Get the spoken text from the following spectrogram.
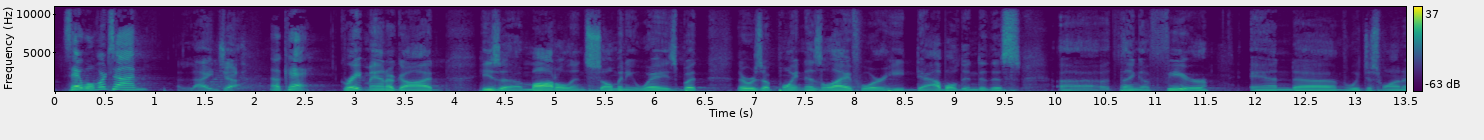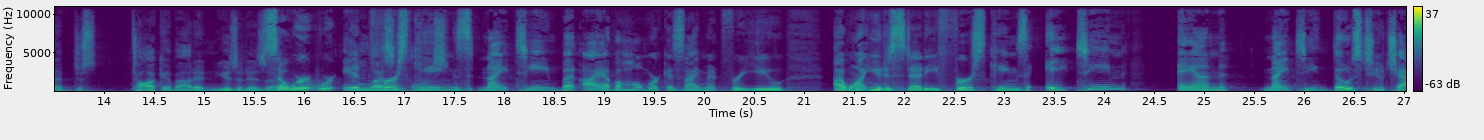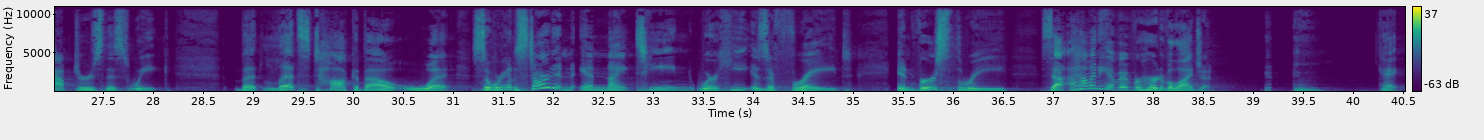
Say it one more time. Elijah. Okay. Great man of God. He's a model in so many ways, but there was a point in his life where he dabbled into this uh, thing of fear, and uh, we just want to just talk about it and use it as a So we're we're in First for us. Kings 19, but I have a homework assignment for you. I want you to study First Kings 18 and 19, those two chapters this week. But let's talk about what. So we're going to start in, in 19, where he is afraid. In verse 3, so how many have ever heard of Elijah? okay.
